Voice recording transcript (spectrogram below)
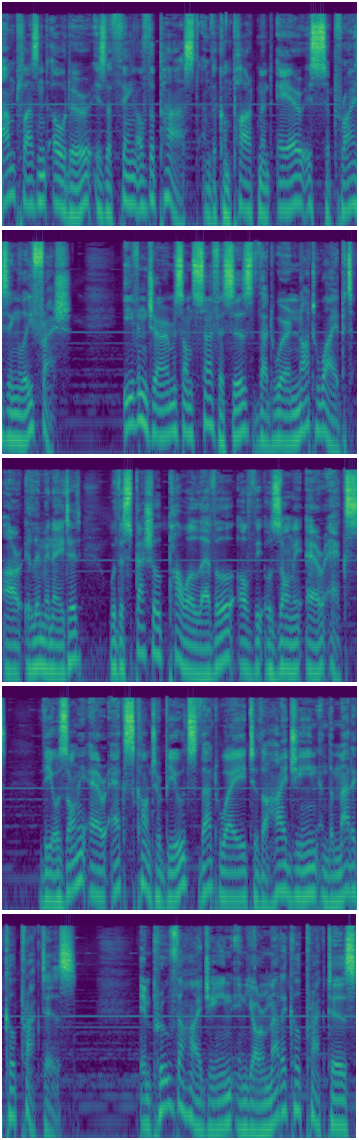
Unpleasant odor is a thing of the past and the compartment air is surprisingly fresh. Even germs on surfaces that were not wiped are eliminated with a special power level of the Ozoni Air X. The Ozoni Air X contributes that way to the hygiene in the medical practice. Improve the hygiene in your medical practice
